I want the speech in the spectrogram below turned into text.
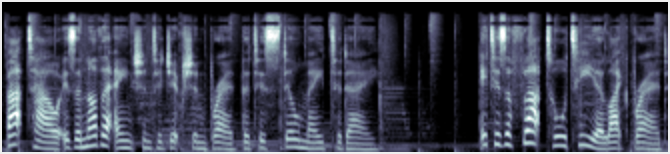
Battao is another ancient Egyptian bread that is still made today. It is a flat tortilla-like bread.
